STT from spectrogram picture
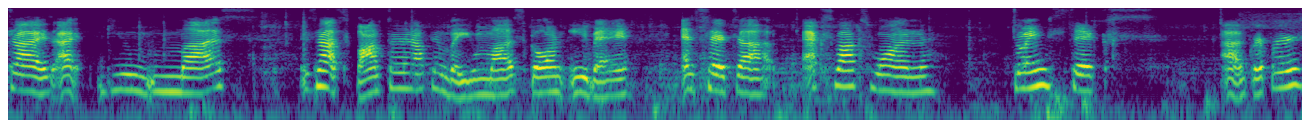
guys, I you must. It's not sponsored or nothing, but you must go on eBay and search uh, Xbox One joysticks uh, grippers.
